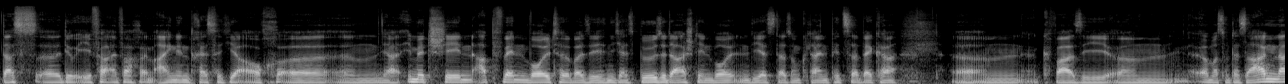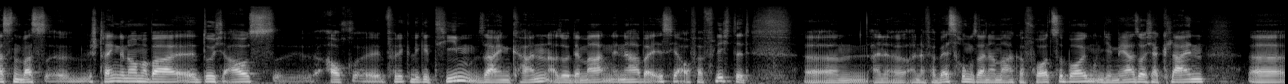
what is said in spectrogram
dass äh, die UEFA einfach im eigenen Interesse hier auch äh, ähm, ja, Image-Schäden abwenden wollte, weil sie nicht als böse dastehen wollten, die jetzt da so einen kleinen Pizzabäcker ähm, quasi irgendwas untersagen lassen, was äh, streng genommen aber durchaus auch völlig legitim sein kann. Also der Markeninhaber ist ja auch verpflichtet, eine, eine Verbesserung seiner Marke vorzubeugen. Und je mehr solcher kleinen äh,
